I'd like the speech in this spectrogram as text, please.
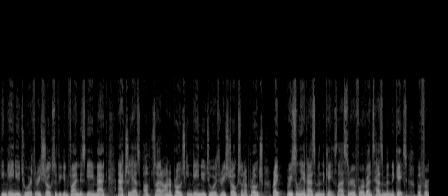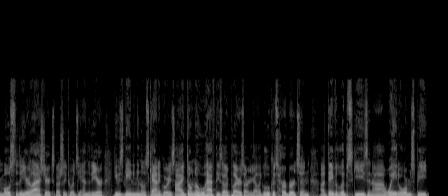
can gain you two or three strokes if you can find his game back, actually has upside on approach, can gain you two or three strokes on approach, right? Recently it hasn't been the case. Last three or four events hasn't been the case. But for most of the year last year, especially towards the end of the year, he was gaining in those categories. I don't know who half these other players are. You got like Lucas Herberts and uh, David Lipsky's and uh, Wade Ormsby.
